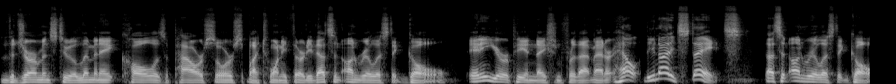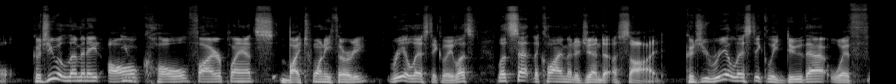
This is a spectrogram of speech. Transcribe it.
the Germans to eliminate coal as a power source by 2030. That's an unrealistic goal. Any European nation for that matter. Hell, the United States that's an unrealistic goal. Could you eliminate all coal fire plants by 2030? Realistically, let's let's set the climate agenda aside. Could you realistically do that with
